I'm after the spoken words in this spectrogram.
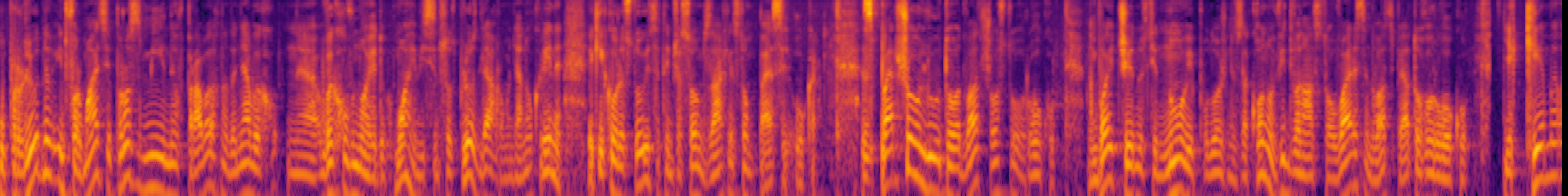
оприлюднив інформацію про зміни в правилах надання е, виховної допомоги 800 для громадян України, які користуються тимчасовим захистом ПЕСЕЛь Укр. З 1 лютого 2026 року набувають чинності нові положення закону від 12 вересня 2025 року, якими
